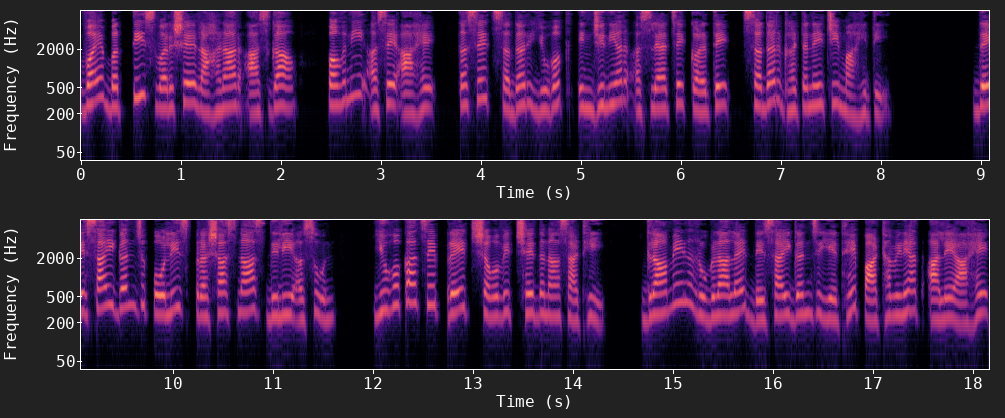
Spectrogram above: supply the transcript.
वय बत्तीस वर्षे राहणार आसगाव पवनी असे आहे तसेच सदर युवक इंजिनियर असल्याचे कळते सदर घटनेची माहिती. देसाईगंज पोलीस प्रशासनास दिली असून युवकाचे प्रेत शवविच्छेदनासाठी ग्रामीण रुग्णालय देसाईगंज येथे पाठविण्यात आले आहे.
